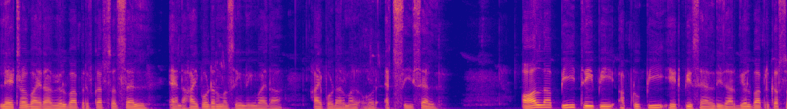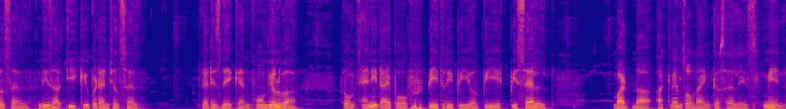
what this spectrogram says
lateral by the vulva precursor cell and the hypodermal signaling by the hypodermal or HC cell. All the P3P up to P8P cell, these are vulva precursor cell, these are equipotential cell. That is they can form vulva from any type of P3P or P8P cell but the occurrence of the anchor cell is main.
